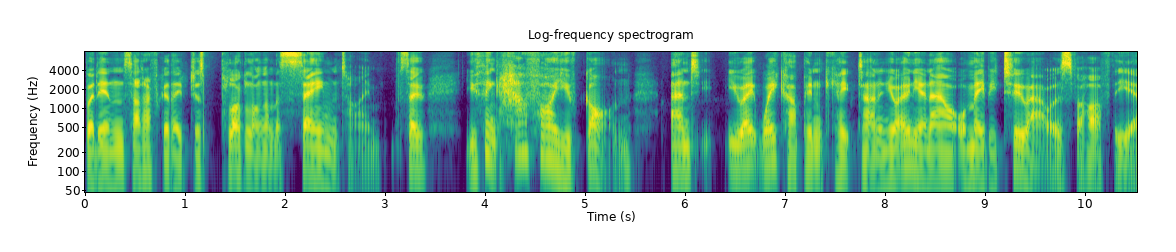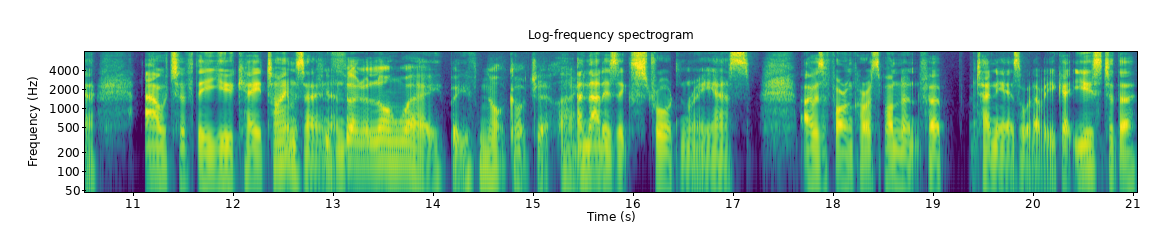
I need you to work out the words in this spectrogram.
But in South Africa, they just plod along on the same time. So you think how far you've gone. And you wake up in Cape Town and you're only an hour or maybe two hours for half the year out of the UK time zone. You've And- flown a long way, but you've not got jet lag. and that is extraordinary, yes. I was a foreign correspondent for 10 years or whatever. You get used to the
